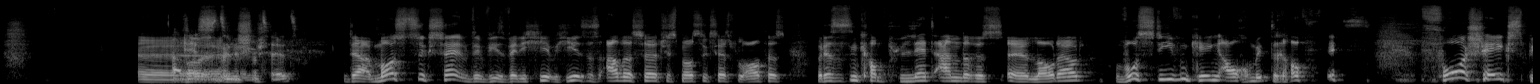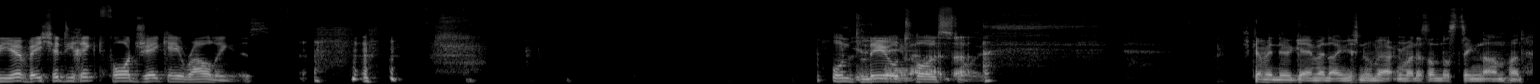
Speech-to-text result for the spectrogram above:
Äh, Also, Estimated. da, most successful, wie, wenn ich hier, hier ist es Other Searches, Most Successful Authors und das ist ein komplett anderes äh, Loadout, wo Stephen King auch mit drauf ist. Vor Shakespeare, welcher direkt vor J.K. Rowling ist. Und Leo Gaiman, Tolstoy. Ich kann mir Neil Gaiman eigentlich nur merken, weil er so einen lustigen Namen hat.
